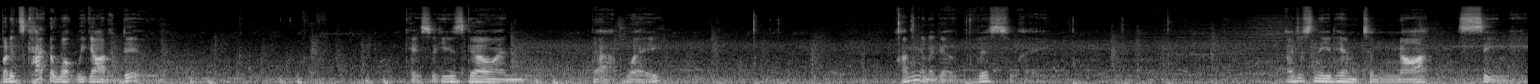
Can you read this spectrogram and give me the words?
but it's kind of what we gotta do. Okay, so he's going that way. I'm gonna go this way. I just need him to not see me.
